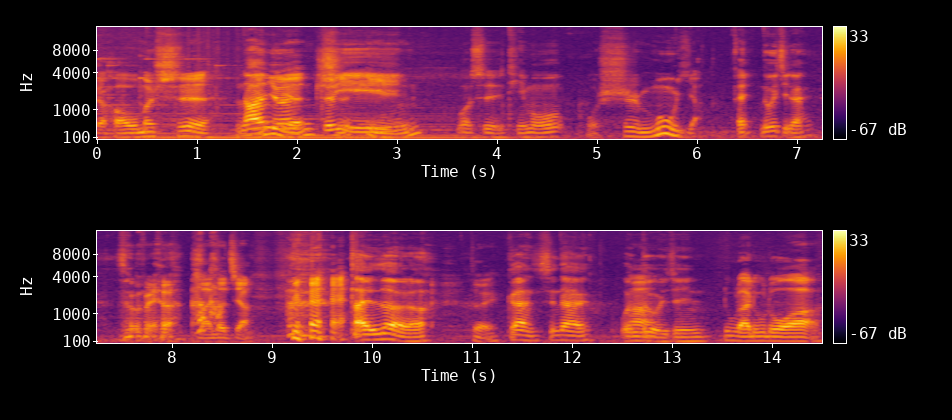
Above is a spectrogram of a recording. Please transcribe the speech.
家好，我们是南园之之影，我是提姆。我是牧羊，哎、录一集嘞？怎么没了？懒得讲。太热了，对，看现在温度已经，撸来撸多啊，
